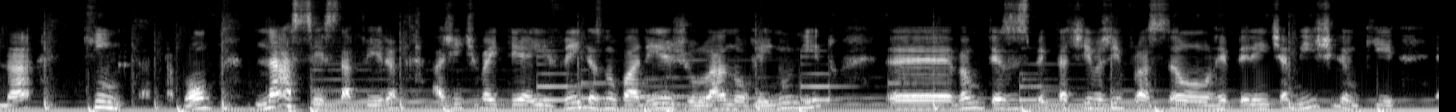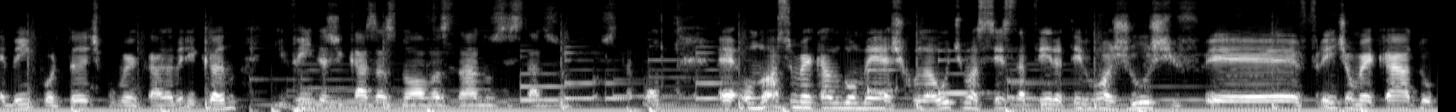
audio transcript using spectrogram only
na quinta, tá bom? Na sexta-feira, a gente vai ter aí vendas no varejo lá no Reino Unido. É, vamos ter as expectativas de inflação referente a Michigan, que é bem importante para o mercado americano, e vendas de casas novas lá nos Estados Unidos, tá bom? É, o nosso mercado doméstico, na última sexta-feira, teve um ajuste é, frente ao mercado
